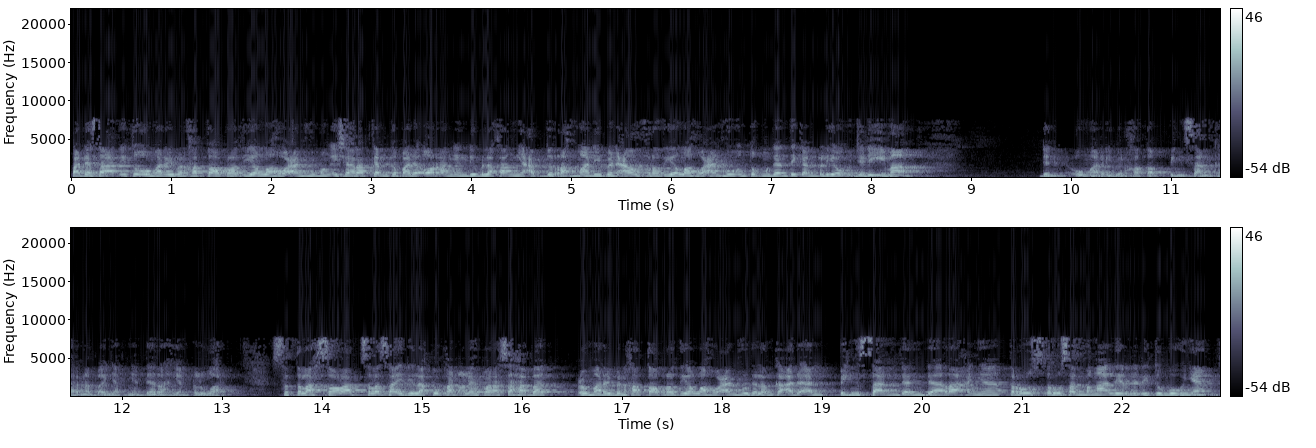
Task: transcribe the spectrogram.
Pada saat itu Umar bin Khattab radhiyallahu anhu mengisyaratkan kepada orang yang di belakangnya Abdurrahman bin Auf radhiyallahu anhu untuk menggantikan beliau menjadi imam. Dan Umar bin Khattab pingsan karena banyaknya darah yang keluar. Setelah sholat selesai dilakukan oleh para sahabat, Umar bin Khattab radhiyallahu anhu dalam keadaan pingsan dan darahnya terus-terusan mengalir dari tubuhnya,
